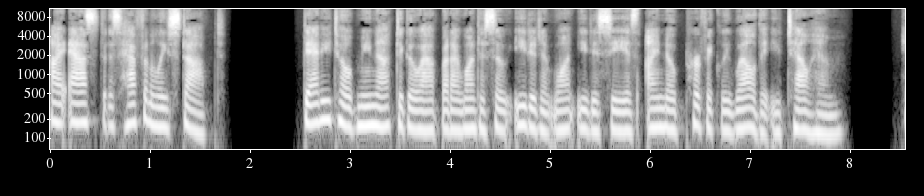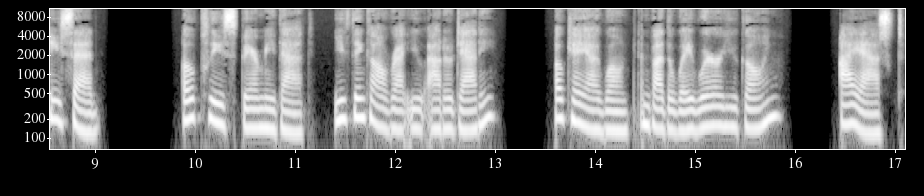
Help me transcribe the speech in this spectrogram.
I asked as Heffinally stopped. Daddy told me not to go out, but I want to, so he didn't want you to see, as I know perfectly well that you tell him. He said. Oh, please spare me that. You think I'll rat you out, oh, Daddy? Okay, I won't. And by the way, where are you going? I asked.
